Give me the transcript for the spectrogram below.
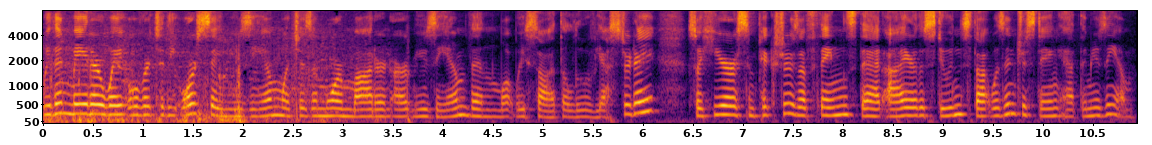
We then made our way over to the Orsay Museum, which is a more modern art museum than what we saw at the Louvre yesterday. So here are some pictures of things that I or the students thought was interesting at the museum.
